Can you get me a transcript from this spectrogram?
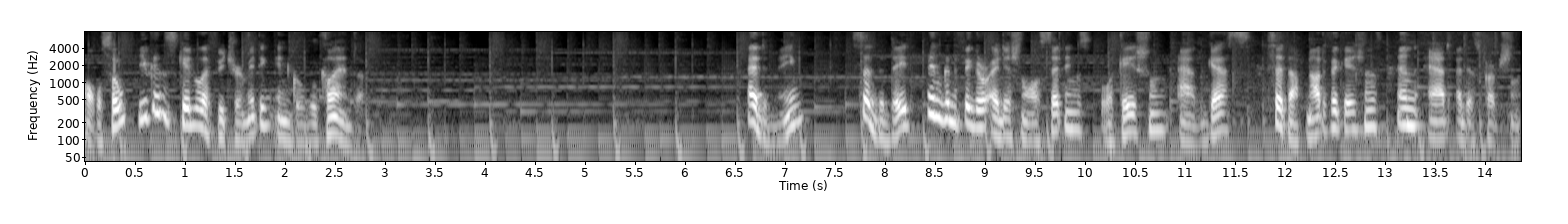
Also, you can schedule a future meeting in Google Calendar. Add a name, set the date and configure additional settings, location, add guests, set up notifications, and add a description.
